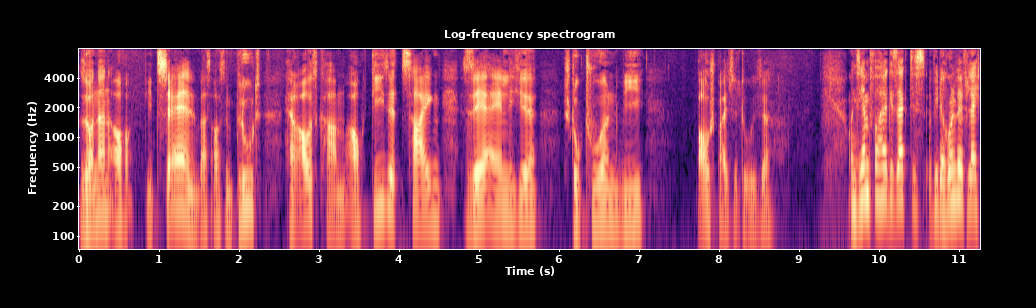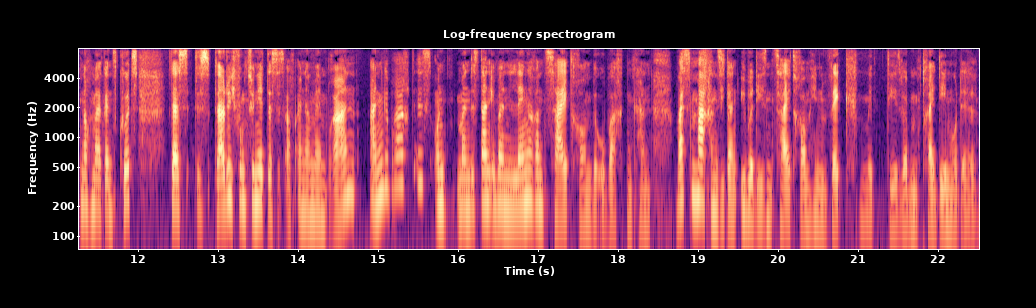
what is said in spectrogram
sondern auch die Zellen, was aus dem Blut herauskam, auch diese zeigen sehr ähnliche Strukturen wie Bauchspeicheldrüse. Und Sie haben vorher gesagt, das wiederholen wir vielleicht noch mal ganz kurz, dass das dadurch funktioniert, dass es auf einer Membran angebracht ist und man das dann über einen längeren Zeitraum beobachten kann. Was machen Sie dann über diesen Zeitraum hinweg mit diesem 3D-Modell?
